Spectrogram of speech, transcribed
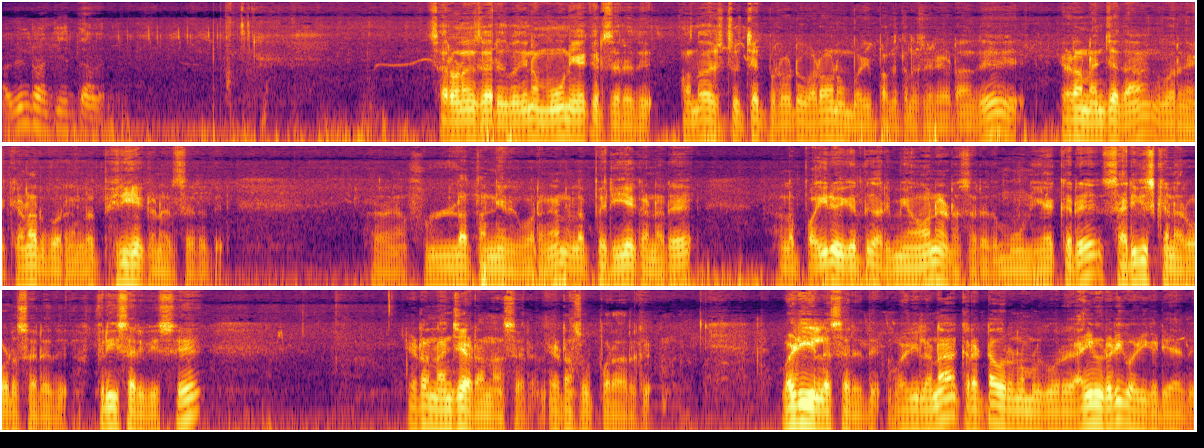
அப்படின்ட்டு தீர்த்தாங்க சார் வணக்கம் சார். இது பார்த்திங்கன்னா மூணு ஏக்கர் சார் இது வந்தால் ஸ்ட்ரிச்சர் ரோடு வடவனம்பாடி பக்கத்தில் சார் இடம் அது. இடம் நஞ்சை தான் இங்க பாருங்க கிணறு பாருங்கள் நல்லா பெரிய கிணறு சார் இது ஃபுல்லாக தண்ணி இருக்குது பாருங்கள் நல்லா பெரிய கிணறு. நல்லா பயிர் வைக்கிறதுக்கு அருமையான இடம் சார் இது மூணு ஏக்கரு. சர்வீஸ் கிணறோட சார் இது ஃப்ரீ சர்வீஸு இடம் நஞ்ச இடம் தான் சார். இடம் சூப்பராக இருக்குது வழி இல்லை சார் இது. வழி இல்லைன்னா கரெக்டாக ஒரு நம்மளுக்கு ஒரு ஐநூறு அடிக்கு வழி கிடையாது.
